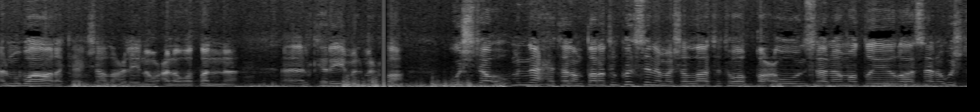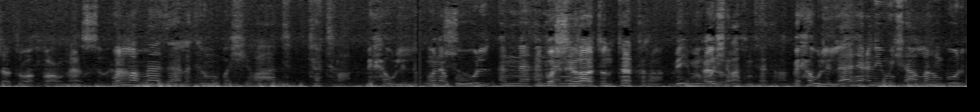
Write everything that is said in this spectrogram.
المباركة إن شاء الله علينا وعلى وطننا. الكريم المعطاء وش تو- من ناحية الأمطار كل سنة ما شاء الله تتوقعون سنة مطيرة سنه وش تتوقعون هالسنه؟ والله ما زالت المبشرات تترى بحول الله. ونقول ان مبشرات تترى. مبشرات تترى. بحول الله يعني وإن شاء الله نقول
